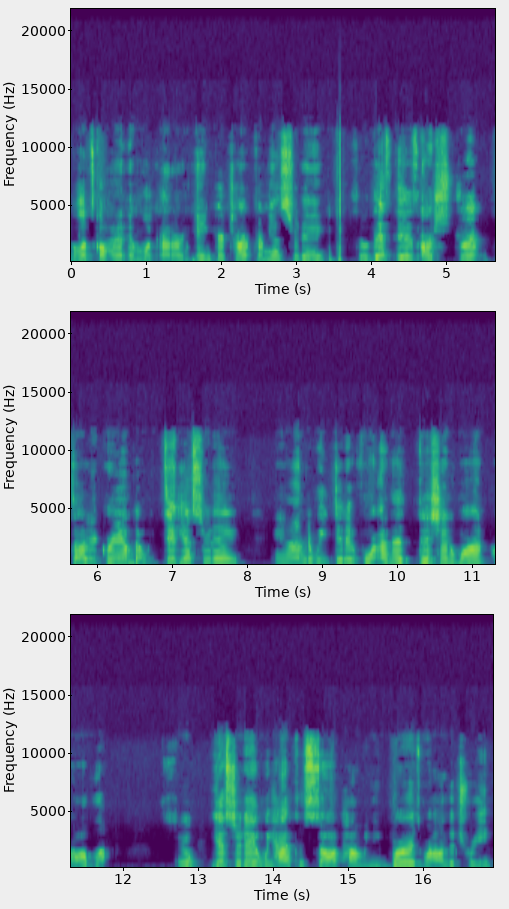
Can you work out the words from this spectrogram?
So let's go ahead and look at our anchor chart from yesterday. So this is our strip diagram that we did yesterday, and we did it for an addition word problem. So yesterday we had to solve how many birds were on the tree.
